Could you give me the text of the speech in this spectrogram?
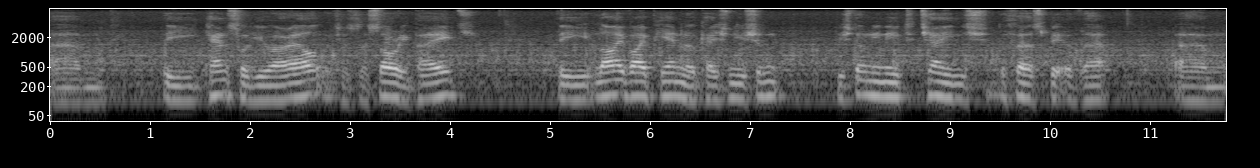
um, the cancel URL, which is the sorry page, the live IPN location. You shouldn't. You should only need to change the first bit of that. Um,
